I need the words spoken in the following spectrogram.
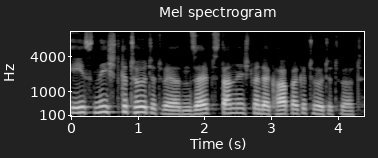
es nicht getötet werden, selbst dann nicht, wenn der Körper getötet wird.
